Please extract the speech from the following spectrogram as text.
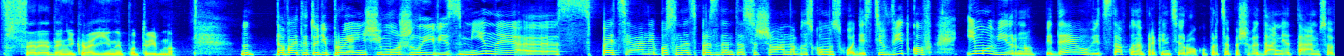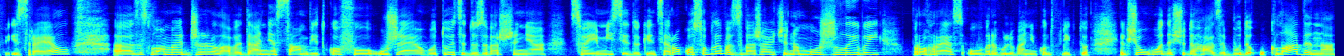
всередині країни потрібно. Ну давайте тоді про інші можливі зміни. Е, Спеціальний посланець президента США на близькому сході Стів Вітков імовірно піде у відставку наприкінці року. Про це пише видання Times of Israel. Е, За словами джерела видання, сам Вітков уже готується до завершення своєї місії до кінця року, особливо зважаючи на можливий прогрес у врегулюванні конфлікту. Якщо угода щодо гази буде укладена,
